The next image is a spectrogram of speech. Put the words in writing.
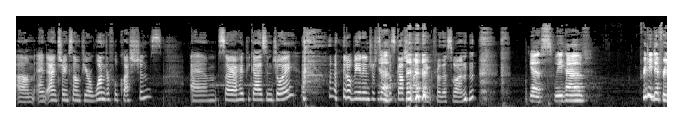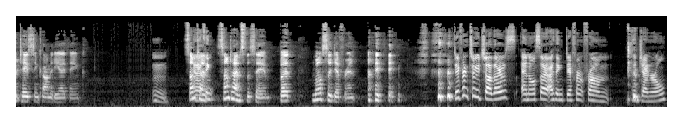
um, and answering some of your wonderful questions. Um, so I hope you guys enjoy. It'll be an interesting yeah. discussion, I think, for this one. yes, we have pretty different taste in comedy, I think. Mm. Sometimes, think... sometimes the same, but mostly different. I think different to each other's, and also I think different from the general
